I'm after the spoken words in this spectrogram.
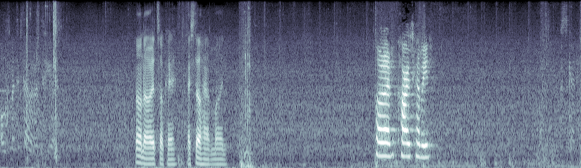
Ultimate accelerant. No, no, it's okay. I still have mine. Hold on, car's coming. Scanning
